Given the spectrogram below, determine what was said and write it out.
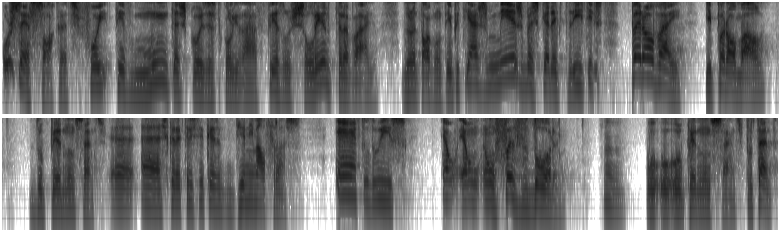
O José Sócrates foi, teve muitas coisas de qualidade, fez um excelente trabalho durante algum tempo e tinha as mesmas características para o bem e para o mal do Pedro Nuno Santos. Uh, as características de animal feroz. É tudo isso. É um, é um, é um fazedor, hum. o, o Pedro Nuno Santos. Portanto,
